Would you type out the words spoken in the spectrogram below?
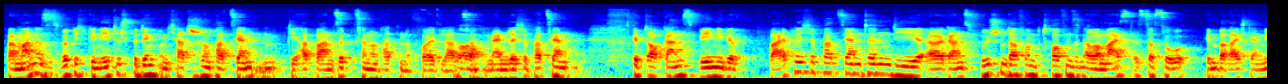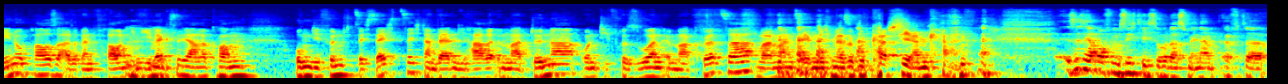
Beim Mann ist es wirklich genetisch bedingt und ich hatte schon Patienten, die waren 17 und hatten eine Vollglatze, wow. männliche Patienten. Es gibt auch ganz wenige weibliche Patientinnen, die äh, ganz früh schon davon betroffen sind, aber meist ist das so im Bereich der Menopause, also wenn Frauen mhm. in die mhm. Wechseljahre kommen mhm um die 50, 60, dann werden die Haare immer dünner und die Frisuren immer kürzer, weil man es eben nicht mehr so gut kaschieren kann. Es ist ja offensichtlich so, dass Männer öfter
